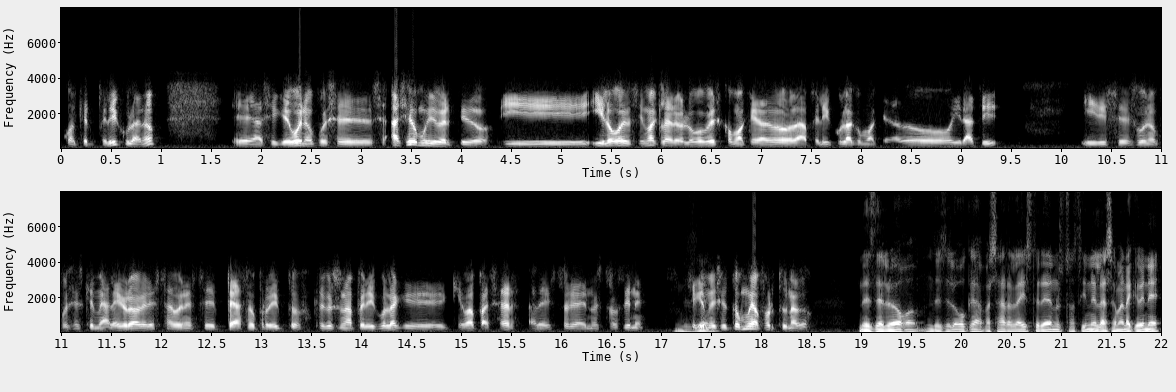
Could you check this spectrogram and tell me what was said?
cualquier película, ¿no? Eh, así que bueno, pues es- ha sido muy divertido. Y, y luego encima, claro, luego ves cómo ha quedado la película, cómo ha quedado Irati. Y dices, bueno, pues es que me alegro de haber estado en este pedazo de proyecto. Creo que es una película que, que va a pasar a la historia de nuestro cine. Así que me siento muy afortunado. Desde luego, desde luego que va a pasar a la historia de nuestro cine. La semana que viene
